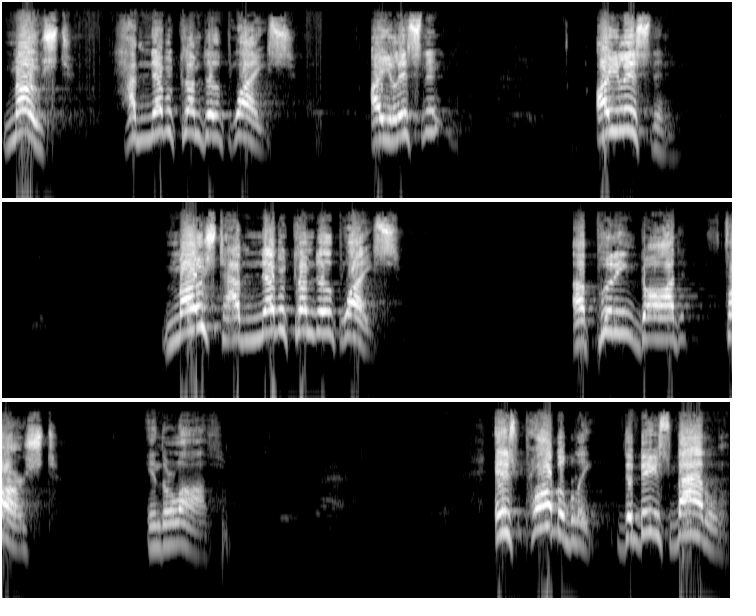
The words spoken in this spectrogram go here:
most have never come to the place. Are you listening? Are you listening? Most have never come to the place of putting God first in their life. It's probably the biggest battle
